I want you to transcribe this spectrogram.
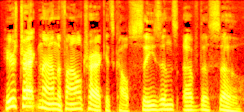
Here's track nine, the final track. It's called Seasons of the Soul.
